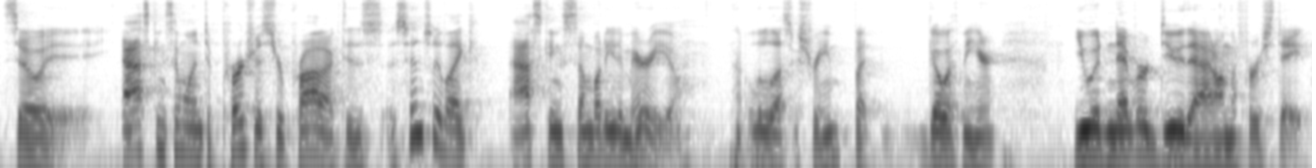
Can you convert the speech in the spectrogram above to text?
So eh, asking someone to purchase your product is essentially like asking somebody to marry you. A little less extreme, but go with me here. You would never do that on the first date.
